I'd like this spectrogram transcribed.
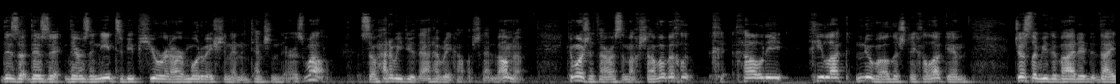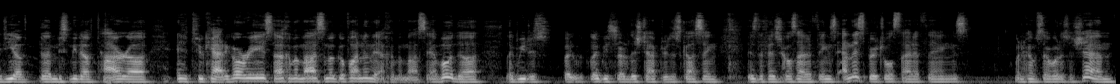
There's a there's a there's a need to be pure in our motivation and intention there as well. So how do we do that? How do we accomplish that? Just like we divided the idea of the mismida of Tahara into two categories, like we just like we started this chapter discussing, there's the physical side of things and the spiritual side of things. When it comes to Avodah Hashem,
